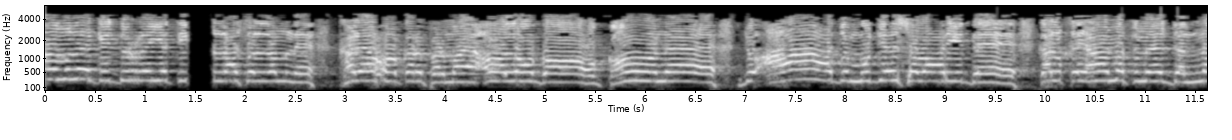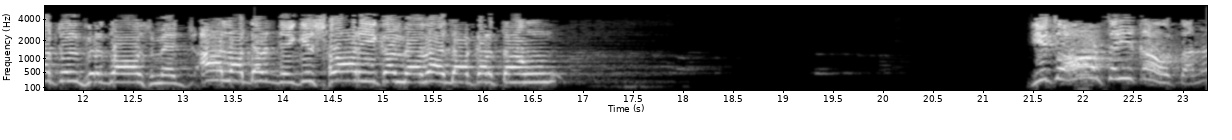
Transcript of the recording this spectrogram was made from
آملے کی درریتی اللہ علیہ وسلم نے کھڑے ہو کر فرمایا او لوگو، کون ہے جو آج مجھے سواری دے؟ کل قیامت میں جنت الفردوس میں اعلی درجے کی سواری کا میں وعدہ کرتا ہوں. یہ تو اور طریقہ ہوتا نا۔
